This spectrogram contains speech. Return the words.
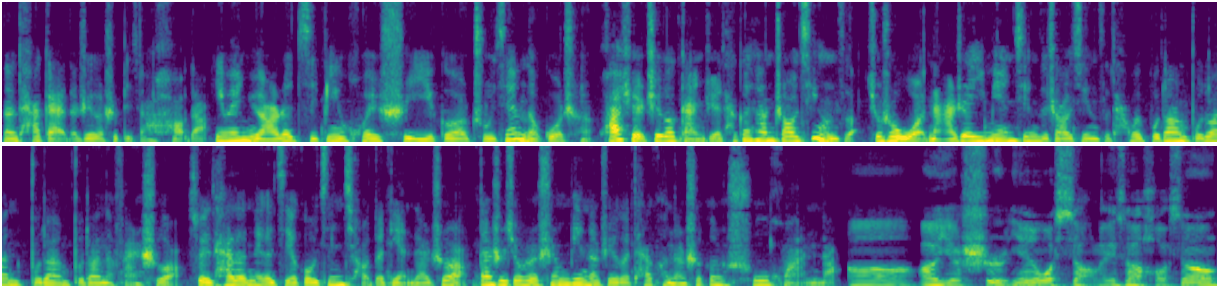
那他改的这个是比较好的，因为女儿的疾病会是一个逐渐的过程，滑雪这个感觉它更像照镜子，就是我拿着一面镜子照镜子，它会不断不断不断不断的反射，所以它的那个结构精巧的点在这儿，但是就是生病的这个它可能是更舒缓的。啊啊也是，因为我想了一下，好像。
